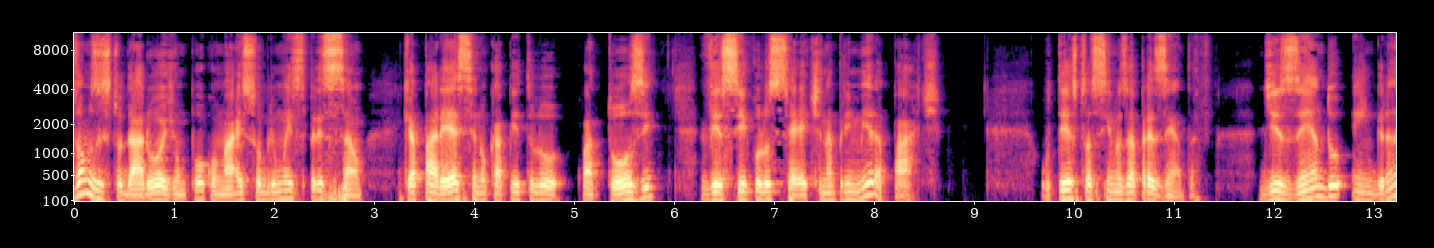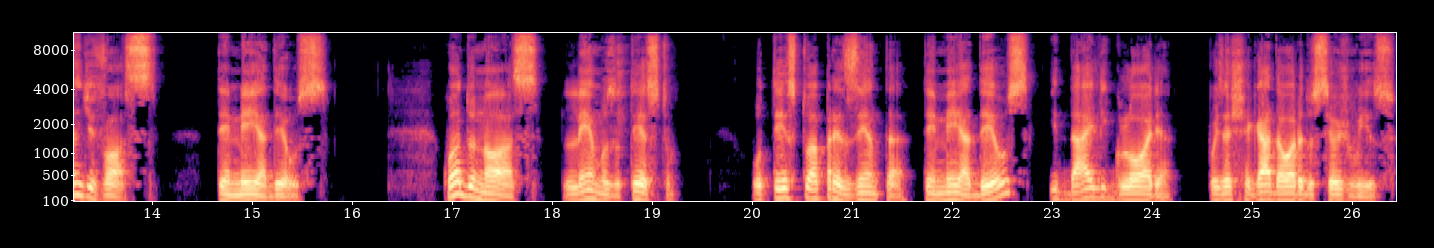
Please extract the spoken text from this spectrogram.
vamos estudar hoje um pouco mais sobre uma expressão que aparece no capítulo 14, versículo 7, na primeira parte o texto assim nos apresenta: dizendo em grande voz: Temei a Deus. Quando nós lemos o texto, o texto apresenta: Temei a Deus e dai-lhe glória, pois é chegada a hora do seu juízo.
